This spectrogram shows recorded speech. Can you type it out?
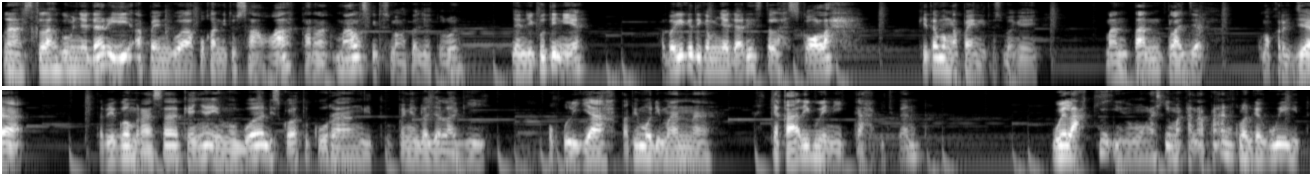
Nah setelah gue menyadari apa yang gue lakukan itu salah karena males gitu semangat belajar turun. Jangan diikutin ya. Apalagi ketika menyadari setelah sekolah kita mau ngapain gitu sebagai mantan pelajar mau kerja. Tapi gue merasa kayaknya ilmu gue di sekolah tuh kurang gitu. Pengen belajar lagi. Mau kuliah tapi mau di mana? Ya kali gue nikah gitu kan. Gue laki mau ngasih makan apaan keluarga gue gitu.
